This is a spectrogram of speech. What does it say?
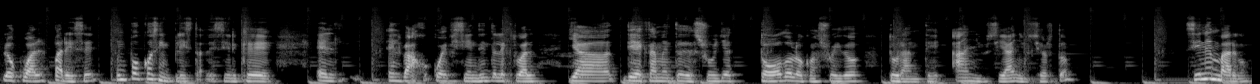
lo cual parece un poco simplista decir que el, el bajo coeficiente intelectual ya directamente destruye todo lo construido durante años y años, ¿cierto? Sin embargo,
